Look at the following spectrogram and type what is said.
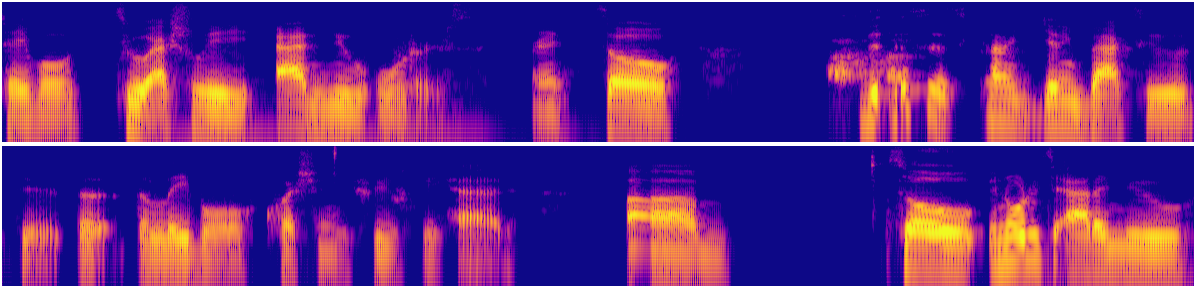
table to actually add new orders, right? So th this is kind of getting back to the, the, the label question we previously had. Um, so in order to add a new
